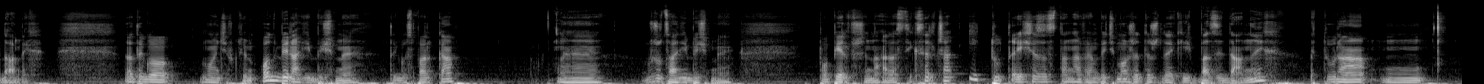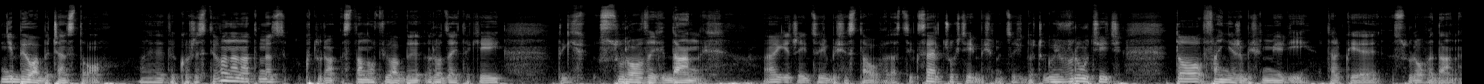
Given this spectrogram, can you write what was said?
danych. Dlatego w momencie, w którym odbieralibyśmy tego Sparka, yy, wrzucalibyśmy po pierwsze na Elasticsearcha i tutaj się zastanawiam, być może też do jakiejś bazy danych, która mm, nie byłaby często e, wykorzystywana, natomiast która stanowiłaby rodzaj takiej, takich surowych danych. Tak? Jeżeli coś by się stało w Elasticsearchu, chcielibyśmy coś do czegoś wrócić, to fajnie, żebyśmy mieli takie surowe dane.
